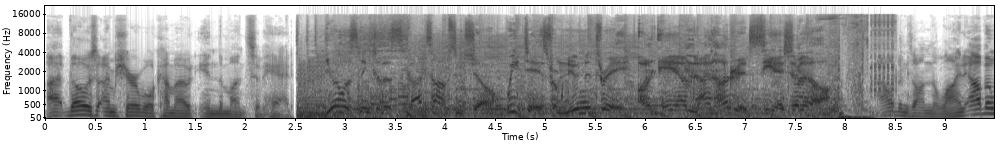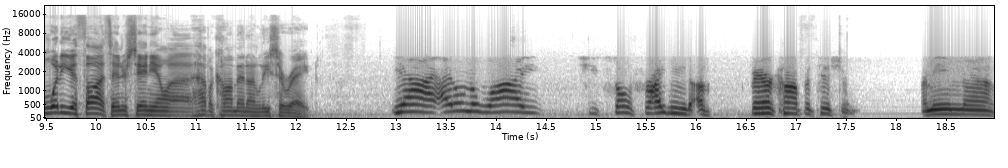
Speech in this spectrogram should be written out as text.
Uh, those, I'm sure, will come out in the months ahead. You're listening to The Scott Thompson Show, weekdays from noon to 3 on AM 900 CHML. Alvin's on the line. Alvin, what are your thoughts? I understand you uh, have a comment on Lisa Raitt. Yeah, I don't know why she's so frightened of fair competition. I mean, uh,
